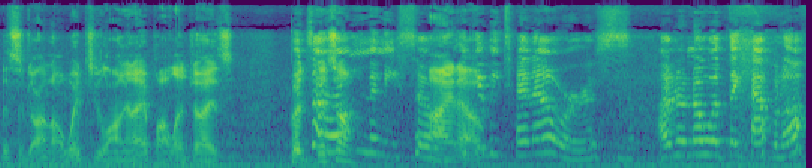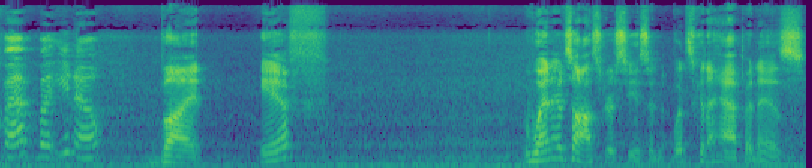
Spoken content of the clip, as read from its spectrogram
this has gone on way too long, and I apologize. But it's our all- own mini so I know. It could be ten hours. I don't know what they cap it off at, but you know. But if when it's Oscar season, what's going to happen is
